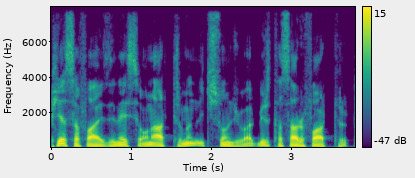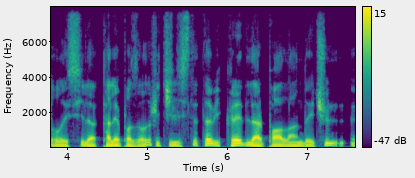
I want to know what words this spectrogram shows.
piyasa faizi neyse onu arttırmanın iki sonucu var. Bir tasarrufu arttırır. Dolayısıyla talep azalır. İkincisi de tabii krediler pahalandığı için e,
